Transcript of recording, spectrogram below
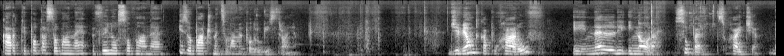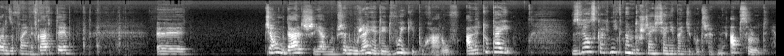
Karty potasowane, wylosowane i zobaczmy, co mamy po drugiej stronie. Dziewiątka pucharów i Nelly i Nora. Super, słuchajcie, bardzo fajne karty. Yy, ciąg dalszy, jakby przedłużenie tej dwójki pucharów, ale tutaj w związkach nikt nam do szczęścia nie będzie potrzebny. Absolutnie.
